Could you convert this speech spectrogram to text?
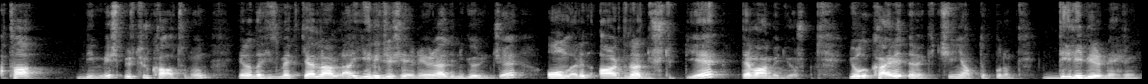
ata binmiş bir Türk hatunun yanında hizmetkarlarla Yenice şehrine yöneldiğini görünce onların ardına düştük diye devam ediyor. Yolu kaybetmemek için yaptık bunu. Deli bir nehrin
